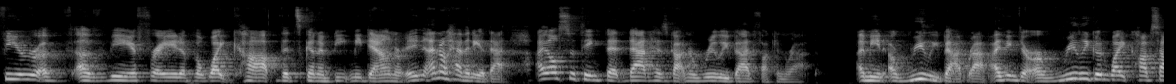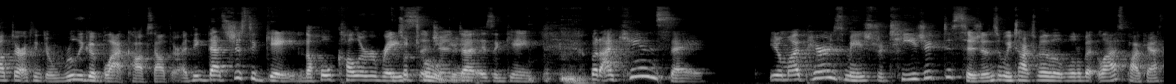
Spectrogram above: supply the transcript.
fear of, of being afraid of a white cop that's going to beat me down or I don't have any of that. I also think that that has gotten a really bad fucking rap. I mean, a really bad rap. I think there are really good white cops out there. I think there are really good black cops out there. I think that's just a game. The whole color race It's a total agenda game. is a game. But I can say, you know, my parents made strategic decisions, and we talked about it a little bit last podcast,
